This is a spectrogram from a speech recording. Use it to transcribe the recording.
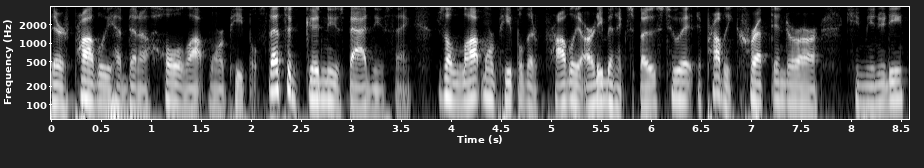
there probably have been a whole lot more people. So that's a good news, bad news thing. There's a lot more people that have probably already been exposed to it. It probably crept into our community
